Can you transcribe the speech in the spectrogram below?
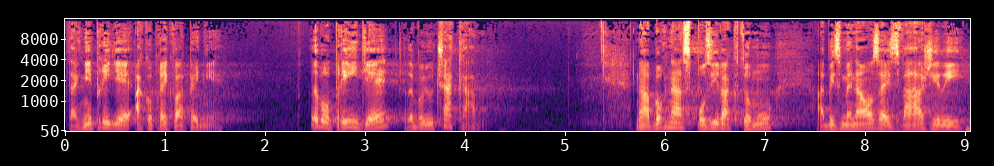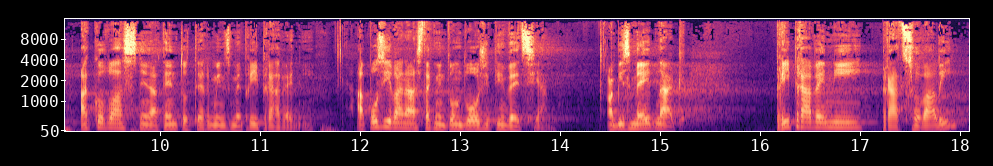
tak nepríde ako prekvapenie. Lebo príde, lebo ju čakám. No a Boh nás pozýva k tomu, aby sme naozaj zvážili, ako vlastne na tento termín sme pripravení. A pozýva nás takým tom dôležitým veciam. Aby sme jednak pripravení pracovali,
